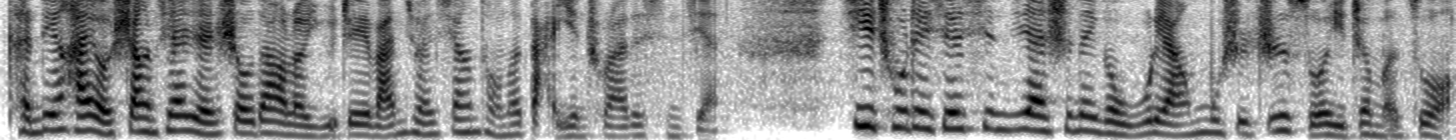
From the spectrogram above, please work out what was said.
肯定还有上千人收到了与这完全相同的打印出来的信件。寄出这些信件是那个无良牧师之所以这么做。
